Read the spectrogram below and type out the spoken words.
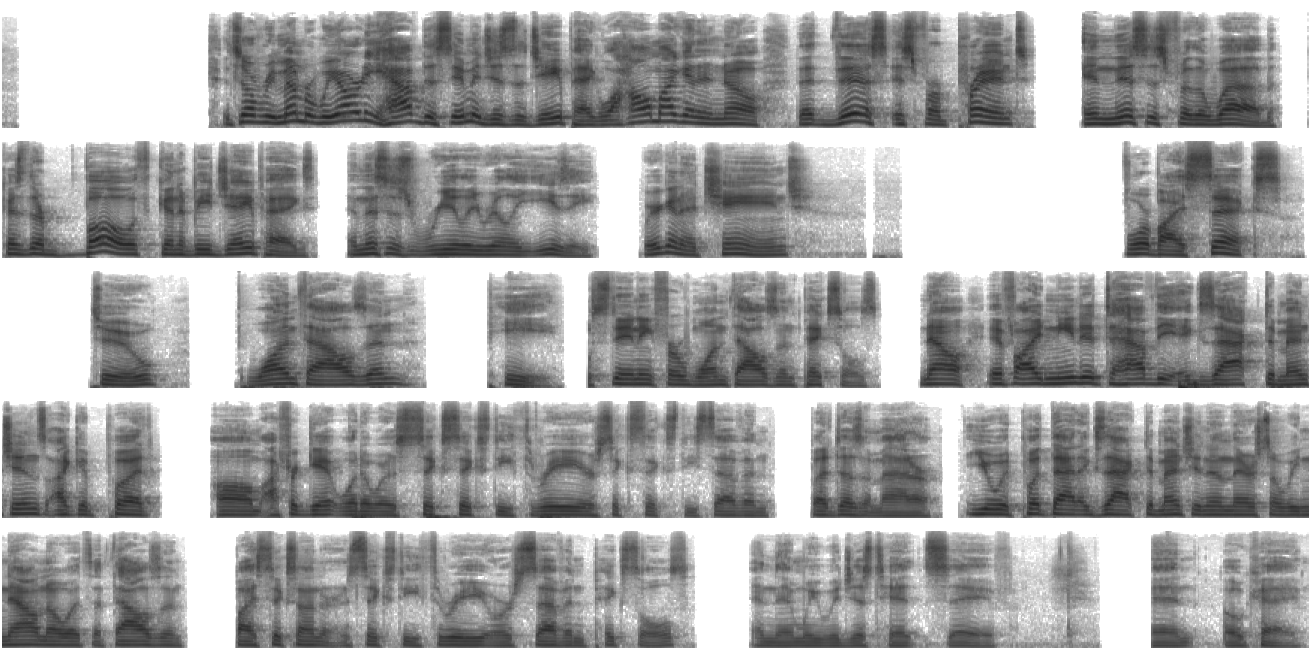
And so remember, we already have this image as a JPEG. Well, how am I going to know that this is for print and this is for the web because they're both going to be JPEGs. And this is really, really easy. We're going to change 4 by 6 to 1000p, standing for 1000 pixels. Now, if I needed to have the exact dimensions, I could put, um, I forget what it was, 663 or 667, but it doesn't matter. You would put that exact dimension in there so we now know it's a 1000 by 663 or 7 pixels and then we would just hit save and okay.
